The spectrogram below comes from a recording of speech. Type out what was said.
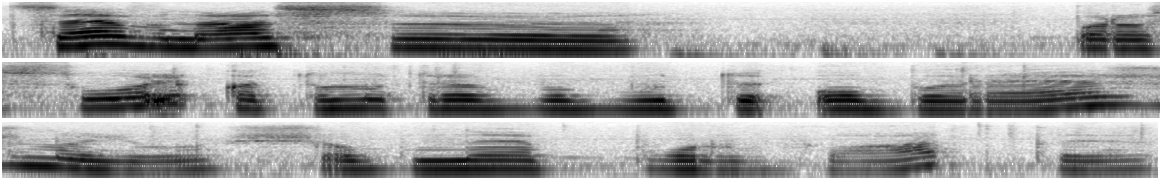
Це в нас е, парасолька, тому треба бути обережною, щоб не порвати.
